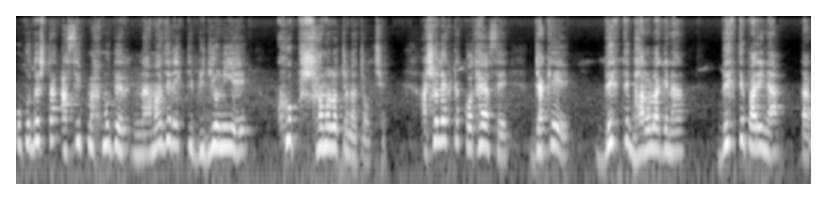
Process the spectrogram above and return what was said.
উপদেষ্টা আসিফ মাহমুদের নামাজের একটি ভিডিও নিয়ে খুব সমালোচনা চলছে। আসলে একটা কথায় আছে, যাকে দেখতে ভালো লাগে না, দেখতে পারি না, তার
